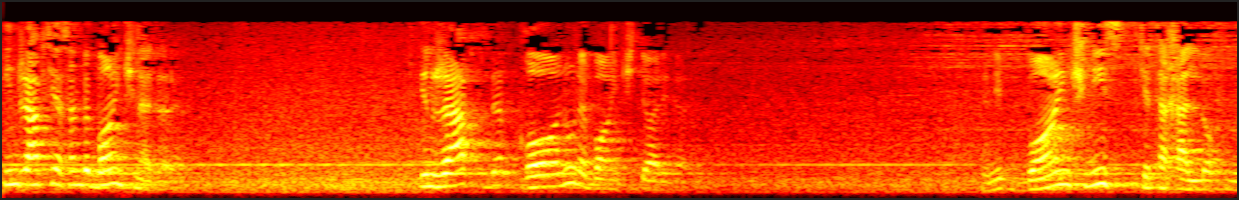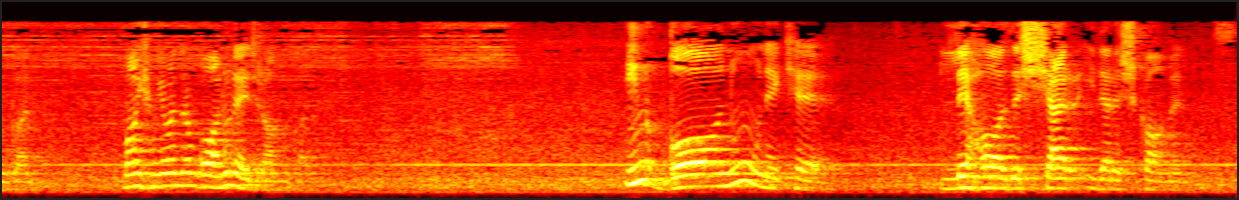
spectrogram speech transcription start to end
این ربطی اصلا به بانک نداره. این ربط به قانون بانکداری داره. یعنی بانک نیست که تخلف می‌کنه. بانک میگه من دارم قانون اجرا می‌کنم. این قانونه که لحاظ شرعی درش کامل نیست.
